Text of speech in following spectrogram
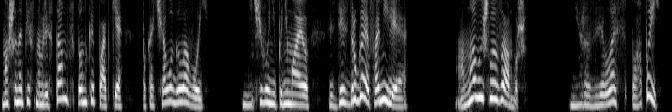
машинописным листам в тонкой папке, покачала головой. «Ничего не понимаю, здесь другая фамилия». «Она вышла замуж». «Не развелась с папой?»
